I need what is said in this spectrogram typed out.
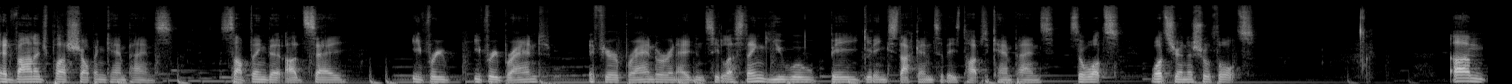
Advantage Plus shopping campaigns, something that I'd say every every brand, if you're a brand or an agency listing, you will be getting stuck into these types of campaigns. So, what's what's your initial thoughts? Um,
